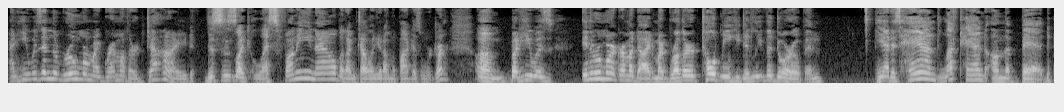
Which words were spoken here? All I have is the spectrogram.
And he was in the room where my grandmother died. This is like less funny now that I'm telling it on the podcast when we're drunk. Um, but he was in the room where my grandma died. My brother told me he did leave the door open. He had his hand, left hand, on the bed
